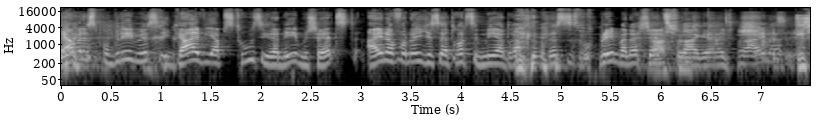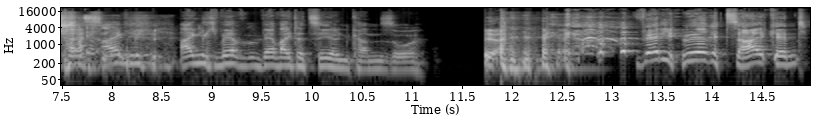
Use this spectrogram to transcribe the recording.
Ja, aber das Problem ist, egal wie abstrus ihr daneben schätzt, einer von euch ist ja trotzdem näher dran. Das ist das Problem bei der Schätzfrage. Also einer, Das heißt, eigentlich, eigentlich wer, wer weiter zählen kann, so. Ja. wer die höhere Zahl kennt.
